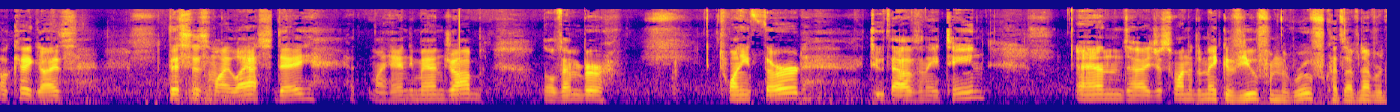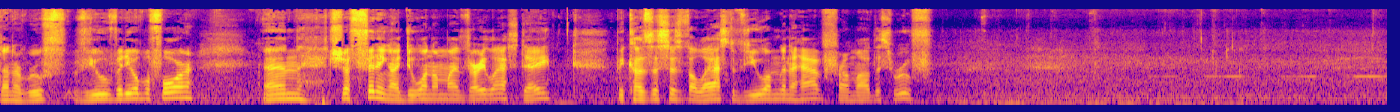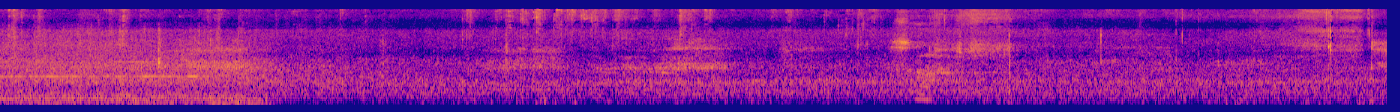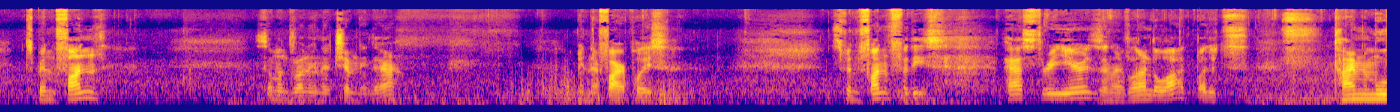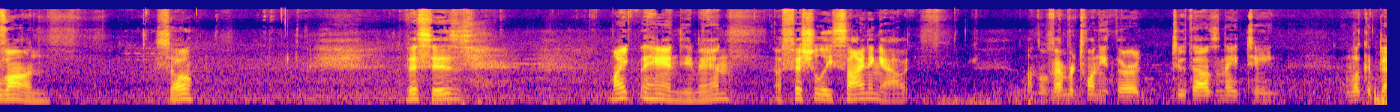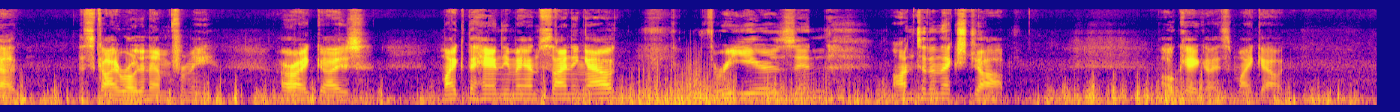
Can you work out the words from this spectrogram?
Okay guys, this is my last day at my handyman job, November 23rd, 2018. And I just wanted to make a view from the roof because I've never done a roof view video before. And it's just fitting I do one on my very last day because this is the last view I'm going to have from uh, this roof. It's been fun. Someone's running their chimney there. I mean, their fireplace. It's been fun for these past three years, and I've learned a lot, but it's time to move on. So, this is Mike the Handyman officially signing out November 23rd, 2018. And look at that. The sky wrote an M for me. Alright, guys. Mike the Handyman signing out. Three years in. On to the next job. Okay, guys. Mike out.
